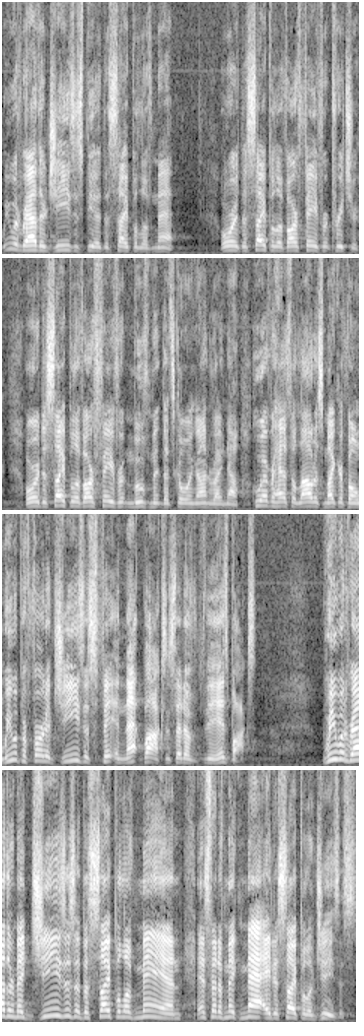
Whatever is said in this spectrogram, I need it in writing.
We would rather Jesus be a disciple of Matt or a disciple of our favorite preacher or a disciple of our favorite movement that's going on right now, whoever has the loudest microphone. We would prefer if Jesus fit in that box instead of his box. We would rather make Jesus a disciple of man instead of make Matt a disciple of Jesus.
